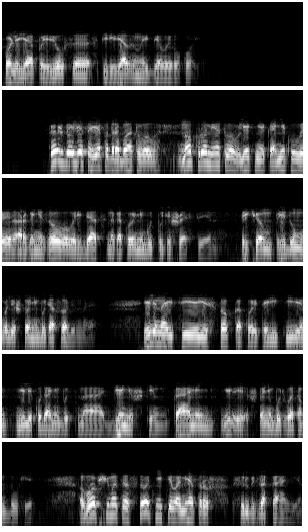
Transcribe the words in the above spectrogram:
школе я появился с перевязанной белой рукой. Каждое лето я подрабатывал, но кроме этого в летние каникулы организовывал ребят на какое-нибудь путешествие. Причем придумывали что-нибудь особенное. Или найти исток какой-то реки, или куда-нибудь на Денежкин камень, или что-нибудь в этом духе. В общем, это сотни километров с рюкзаками.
